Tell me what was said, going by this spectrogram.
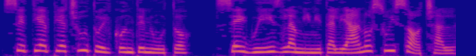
Se ti è piaciuto il contenuto, segui Islam in italiano sui social.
